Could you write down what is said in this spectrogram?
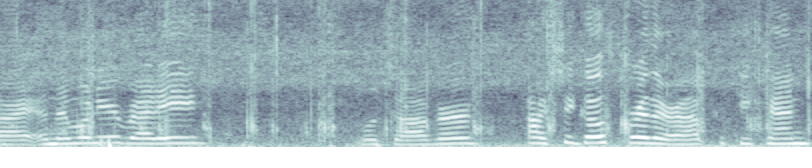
All right, and then when you're ready, we'll jog her. Actually, go further up if you can.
